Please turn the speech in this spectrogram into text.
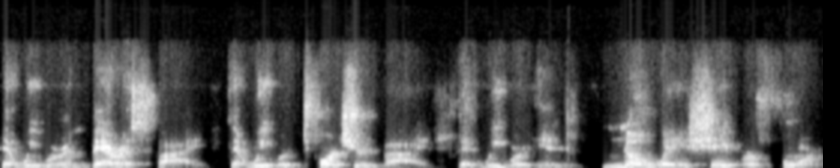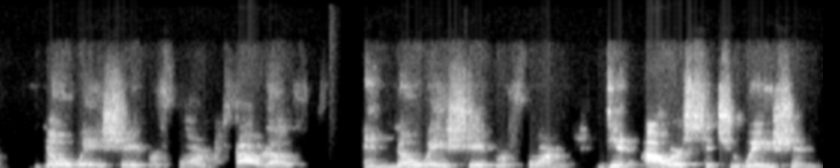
that we were embarrassed by, that we were tortured by, that we were in no way, shape, or form, no way, shape, or form proud of, and no way, shape, or form did our situation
